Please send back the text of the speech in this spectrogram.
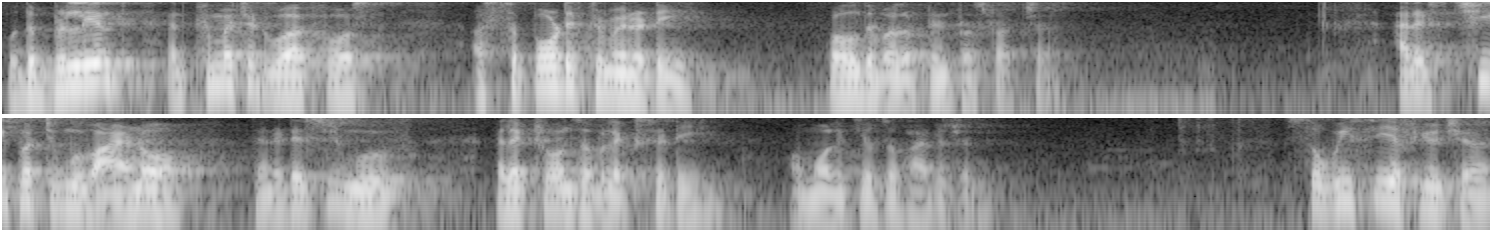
With a brilliant and committed workforce, a supportive community, well developed infrastructure. And it's cheaper to move iron ore than it is to move electrons of electricity or molecules of hydrogen. So we see a future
